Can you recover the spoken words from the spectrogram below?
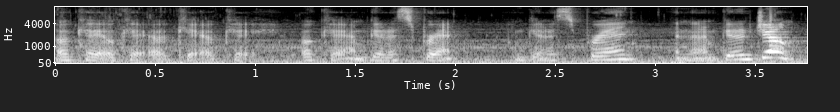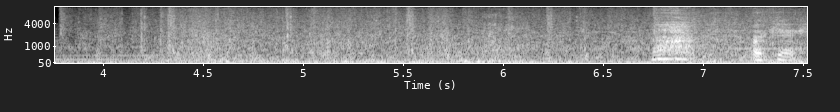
Okay, okay, okay, okay. Okay, I'm gonna sprint. I'm gonna sprint, and then I'm gonna jump. okay,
